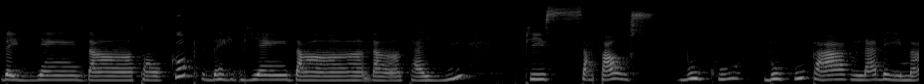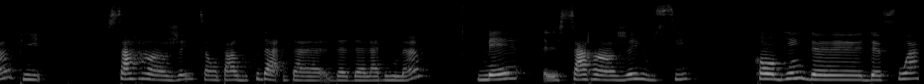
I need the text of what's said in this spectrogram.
d'être bien dans ton couple, d'être bien dans, dans ta vie. Puis ça passe beaucoup, beaucoup par l'habillement, puis s'arranger. On parle beaucoup de, de, mais s'arranger aussi. Combien de, de fois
